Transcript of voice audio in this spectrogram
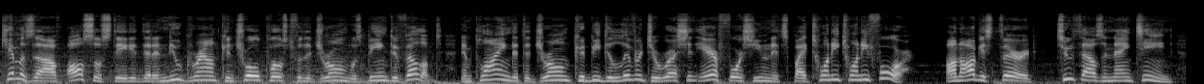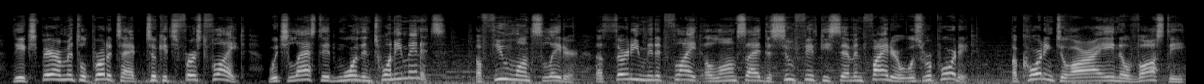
Kemezov also stated that a new ground control post for the drone was being developed, implying that the drone could be delivered to Russian Air Force units by 2024. On August 3, 2019, the experimental prototype took its first flight, which lasted more than 20 minutes. A few months later, a 30-minute flight alongside the Su-57 fighter was reported. According to RIA Novosti,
